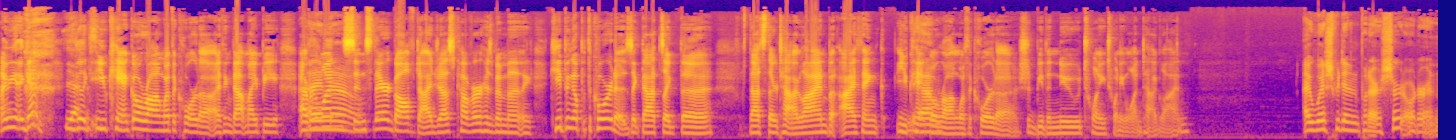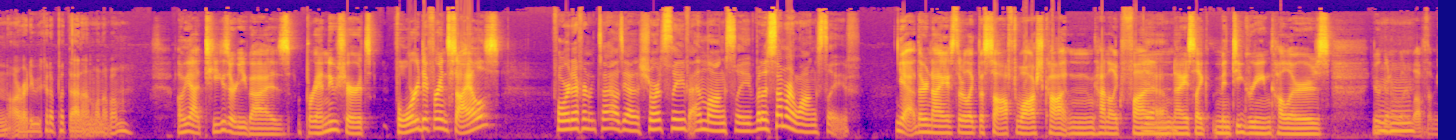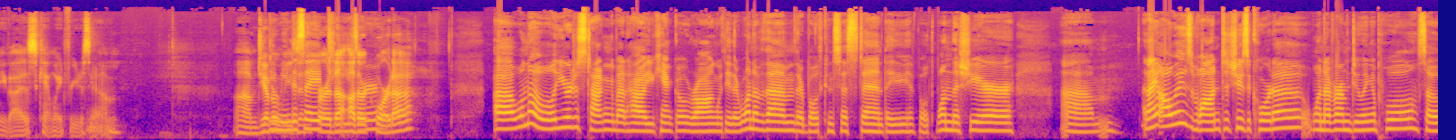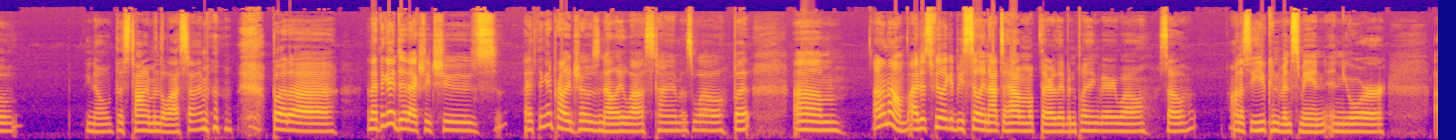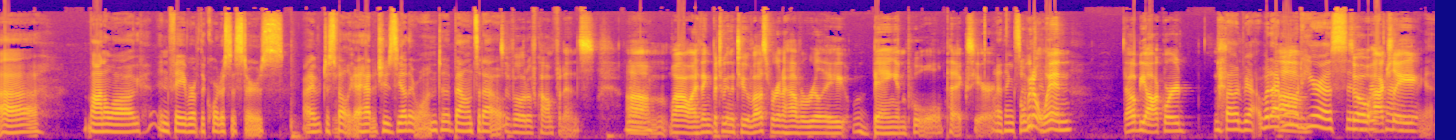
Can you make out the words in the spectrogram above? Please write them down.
I mean, again, Yes. like you can't go wrong with a Corda. I think that might be everyone since their Golf Digest cover has been like keeping up with the Kordas. Like that's like the that's their tagline. But I think you can't Yeah. go wrong with a Korda. Should be the new 2021 tagline. I wish we didn't put our shirt order in already. We could have put that on one of them. Oh yeah, teaser, you guys! Brand new shirts, four different styles. Four different styles. Yeah, short sleeve and long sleeve, but a summer long sleeve. Yeah, they're nice. They're like the soft wash cotton, kind of like fun, Yeah. nice like minty green colors. You're gonna really mm-hmm. love them, you guys. Can't wait for you to see them. Um, do you have Do you a mean to say for the other? Korda? Uh, well, no. Well, you were just talking about how you can't go wrong with either one of them. They're both consistent. They have both won this year. Um, and I always want to choose a Korda whenever I'm doing a pool. So, you know, this time and the last time. but, uh, and I think I did actually choose, I think I probably chose Nelly last time as well. But, um, I don't know. I just feel like it'd be silly not to have them up there. They've been playing very well. So, honestly, you convinced me in, in your uh, monologue in favor of the Korda Sisters. I just felt like I had to choose the other one to balance it out. It's a vote of confidence. Um, wow, I think between the two of us, we're gonna have a really banging pool picks here. I think so, But we don't win. That would be awkward. That would be, but everyone would hear us. so actually-.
